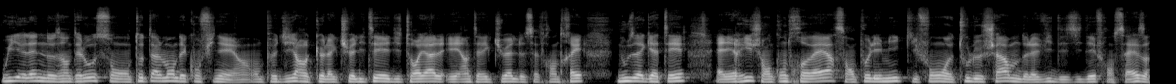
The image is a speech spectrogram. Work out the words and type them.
Oui, Hélène, nos intellos sont totalement déconfinés. Hein. On peut dire que l'actualité éditoriale et intellectuelle de cette rentrée nous a gâtés. Elle est riche en controverses, en polémiques qui font euh, tout le charme de la vie des idées françaises.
